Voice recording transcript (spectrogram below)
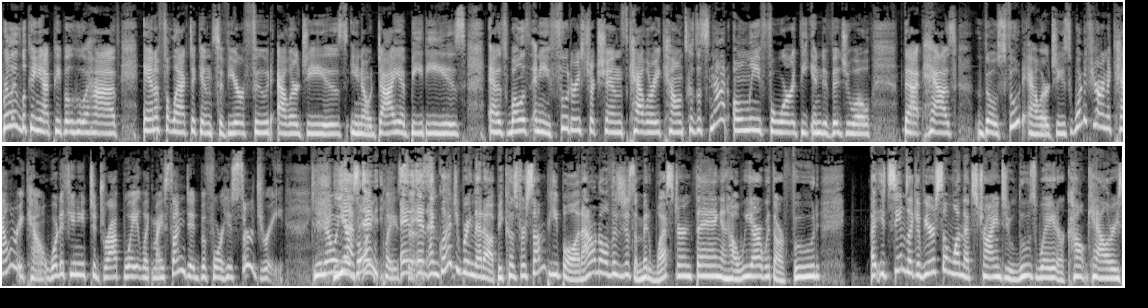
really looking at people who have anaphylactic and severe food allergies, you know, diabetes, as well as any food restrictions, calorie counts, because it's not only for the individual that has those food allergies. What if you're on a calorie count? What if you need to drop weight like my son did before his surgery? You know, and yes, and, places. and, and I'm glad you bring that up because for some people, and I don't know if this is just a Midwestern thing and how we are with our food, uh, it seems like if you're someone that's trying to lose weight or count calories,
